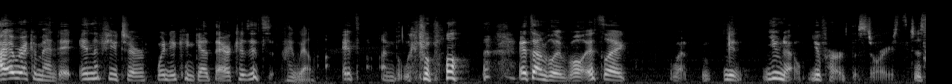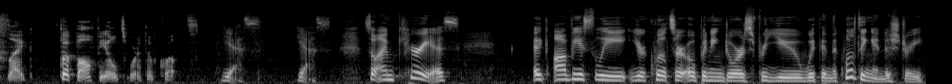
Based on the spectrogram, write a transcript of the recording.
I recommend it in the future when you can get there because it's I will. It's unbelievable. it's unbelievable. It's like what you, you know, you've heard the stories. Just like football fields worth of quilts. Yes. Yes. So I'm curious. Like obviously your quilts are opening doors for you within the quilting industry.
